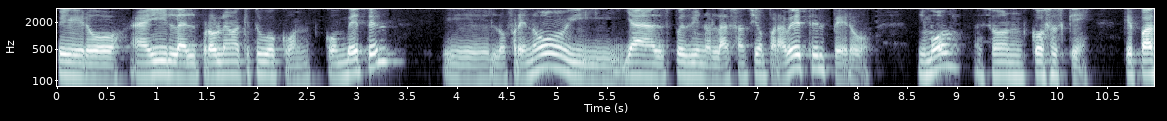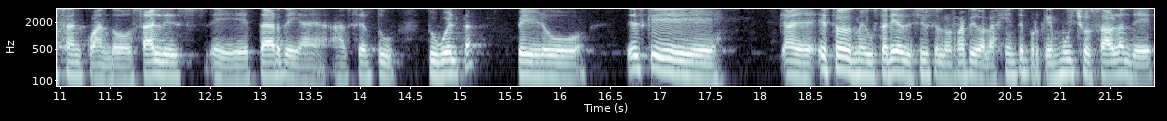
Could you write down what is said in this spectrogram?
pero ahí el problema que tuvo con, con Vettel eh, lo frenó y ya después vino la sanción para Vettel, pero ni modo, son cosas que, que pasan cuando sales eh, tarde a, a, hacer tu, tu vuelta, pero es que eh, esto me gustaría decírselo rápido a la gente porque muchos hablan de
